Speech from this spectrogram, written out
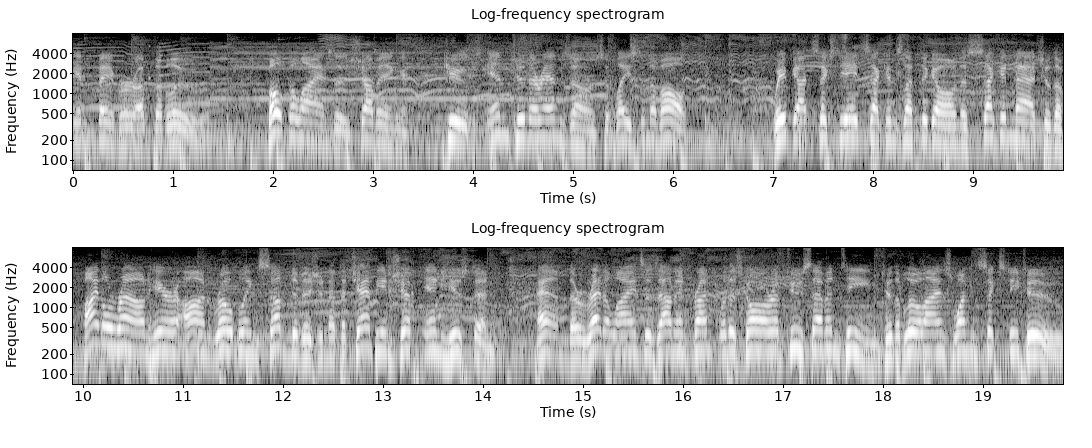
in favor of the Blue. Both alliances shoving cubes into their end zones to place in the vault. We've got 68 seconds left to go in the second match of the final round here on Roebling Subdivision at the championship in Houston. And the Red Alliance is out in front with a score of 217 to the Blue Alliance 162.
